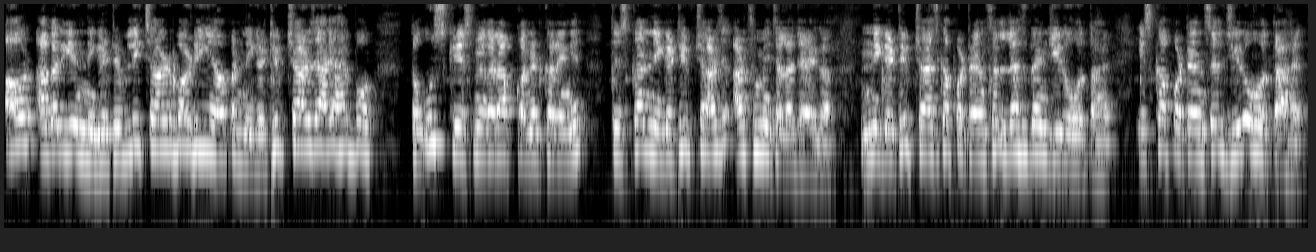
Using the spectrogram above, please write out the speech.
और अगर ये निगेटिवली चार्ज बॉडी यहाँ पर निगेटिव चार्ज आया है तो उस केस में अगर आप कनेक्ट करेंगे तो इसका नेगेटिव चार्ज अर्थ में चला जाएगा। नेगेटिव चार्ज का पोटेंशियल लेस देन ज़ीरो होता है। इसका पोटेंशियल ज़ीरो होता है।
